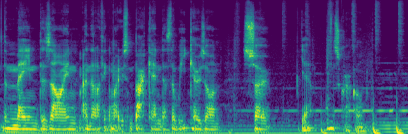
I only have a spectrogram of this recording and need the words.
the main design, and then I think I might do some back end as the week goes on. So yeah, let's crack on.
